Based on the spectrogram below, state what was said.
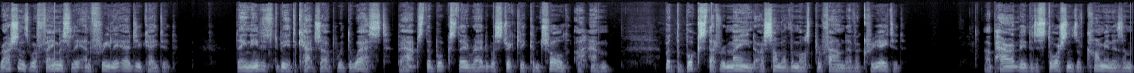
Russians were famously and freely educated. They needed to be to catch up with the West. Perhaps the books they read were strictly controlled, ahem, but the books that remained are some of the most profound ever created. Apparently, the distortions of communism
